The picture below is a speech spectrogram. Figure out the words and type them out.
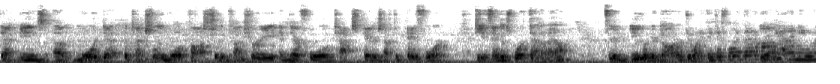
that means uh, more debt, potentially more cost to the country, and therefore taxpayers have to pay for it. Do you think it's worth that amount for you and your daughter? Do I think it's worth that amount? Yeah. Yeah, I mean,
